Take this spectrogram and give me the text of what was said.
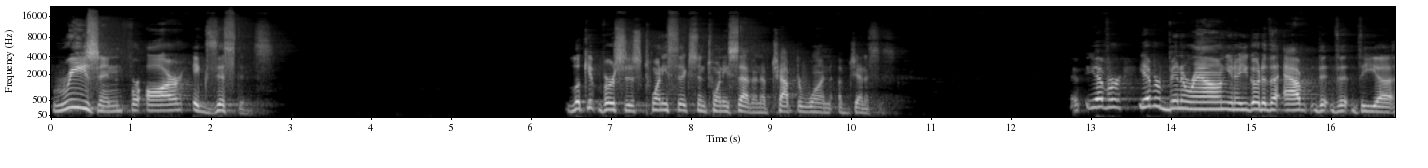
reason for our existence. Look at verses 26 and 27 of chapter 1 of Genesis. You ever, you ever been around, you know, you go to the, the, the, the uh,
